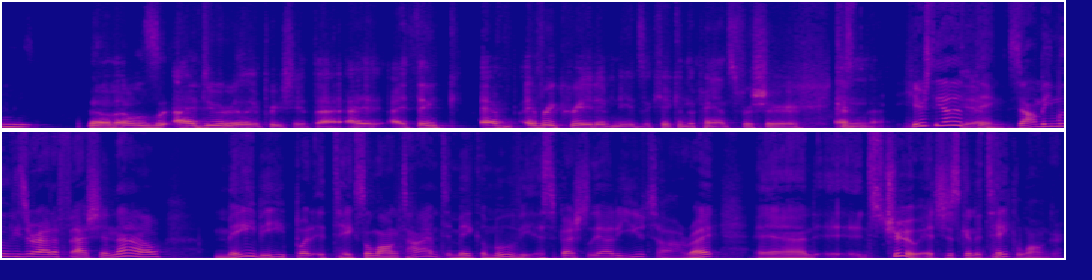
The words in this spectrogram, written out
no, that was. I do really appreciate that. I I think ev- every creative needs a kick in the pants for sure. And uh, Here's the other Yeah. thing zombie movies are out of fashion now. Maybe, but it takes a long time to make a movie, especially out of Utah, right? And it's true. It's just going to take longer.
